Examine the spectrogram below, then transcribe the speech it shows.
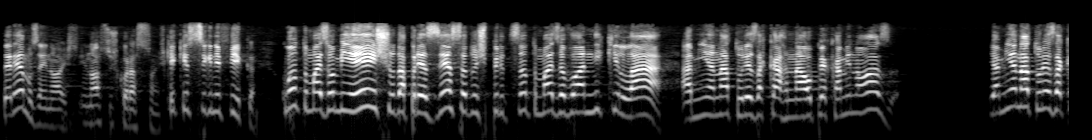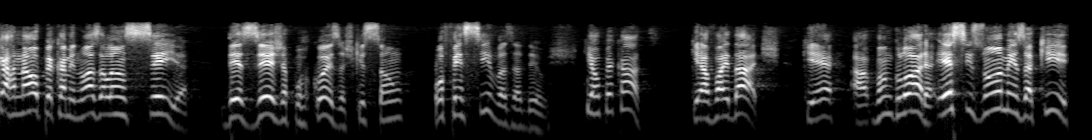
teremos em nós, em nossos corações. O que, que isso significa? Quanto mais eu me encho da presença do Espírito Santo, mais eu vou aniquilar a minha natureza carnal pecaminosa. E a minha natureza carnal pecaminosa, ela anseia deseja por coisas que são ofensivas a Deus, que é o pecado, que é a vaidade, que é a vanglória. Esses homens aqui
